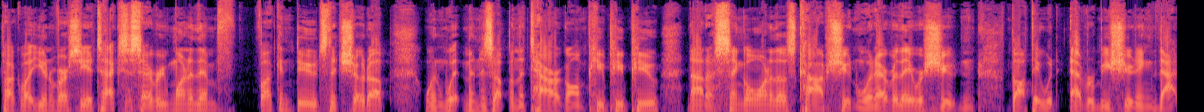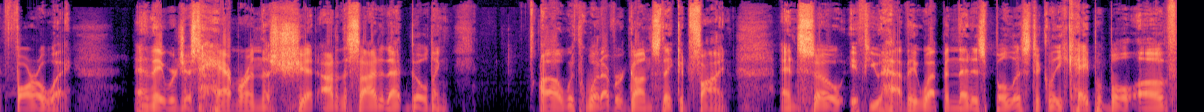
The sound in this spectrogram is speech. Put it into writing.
Talk about University of Texas. Every one of them fucking dudes that showed up when Whitman is up in the tower going pew pew pew, not a single one of those cops shooting whatever they were shooting thought they would ever be shooting that far away. And they were just hammering the shit out of the side of that building uh, with whatever guns they could find. And so, if you have a weapon that is ballistically capable of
